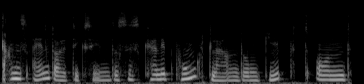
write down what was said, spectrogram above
ganz eindeutig sind, dass es keine Punktlandung gibt und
